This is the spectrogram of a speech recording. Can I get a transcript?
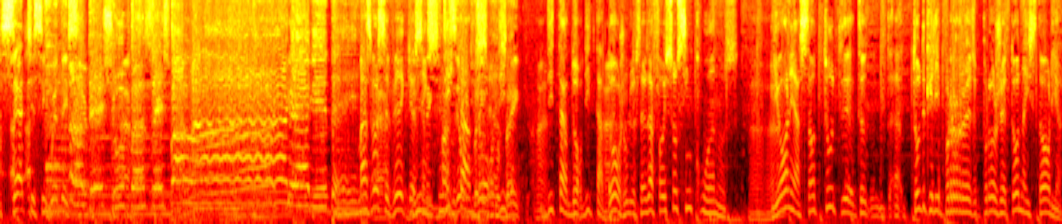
7h55. Deixa o francês falar, que é que tem. Mas você vê que assim, o ditador, break, o di- break, né? ditador, ditador, Júlio César foi só cinco anos. E olha só tudo, tudo, tudo que ele pro- projetou na história,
